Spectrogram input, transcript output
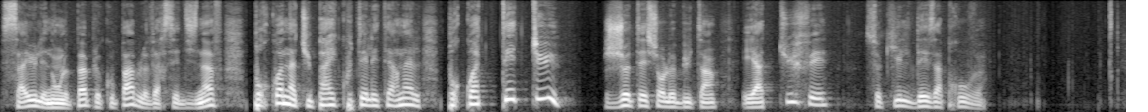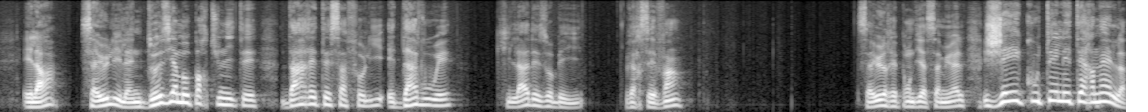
Saül et non le peuple coupable, verset 19. Pourquoi n'as-tu pas écouté l'Éternel? Pourquoi t'es-tu jeté sur le butin? Et as-tu fait ce qu'il désapprouve? Et là, Saül, il a une deuxième opportunité d'arrêter sa folie et d'avouer qu'il a désobéi. Verset 20. Saül répondit à Samuel, J'ai écouté l'Éternel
